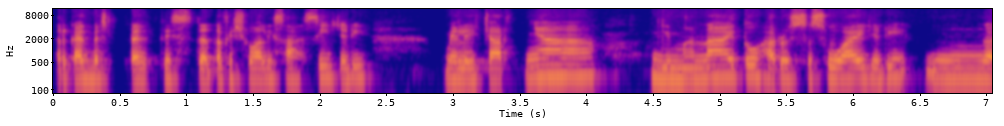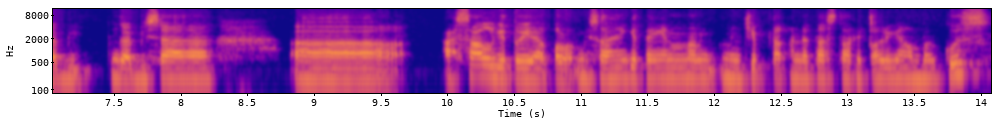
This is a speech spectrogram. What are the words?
terkait best practice data visualisasi. Jadi milih chartnya gimana itu harus sesuai. Jadi nggak bisa uh, asal gitu ya. Kalau misalnya kita ingin menciptakan data storytelling yang bagus,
